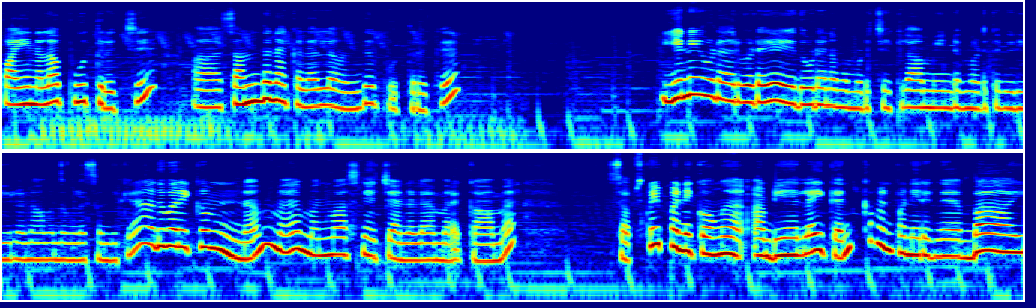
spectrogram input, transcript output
ஃபைனலாக பூத்துருச்சு. சந்தன கலரில் வந்து பூத்துருக்கு. இனியோட அறுவடையை இதோட நம்ம முடிச்சுக்கலாம். மீண்டும் அடுத்த வீடியோவில் நான் வந்து உங்களை சந்திக்கிறேன். அது வரைக்கும் நம்ம மண்வாசனை சேனலை மறக்காமல் சப்ஸ்கிரைப் பண்ணிக்கோங்க. அப்படியே லைக் அண்ட் கமெண்ட் பண்ணிடுங்க பாய்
